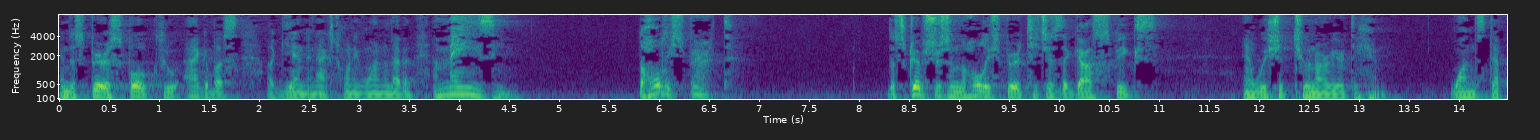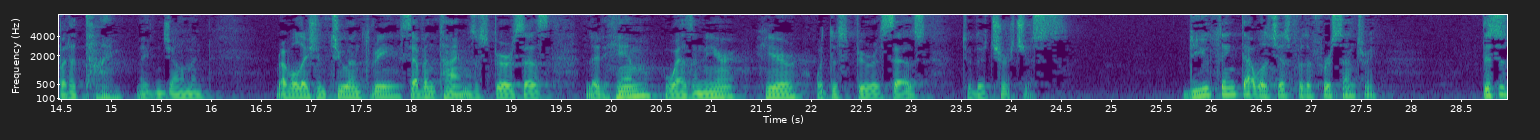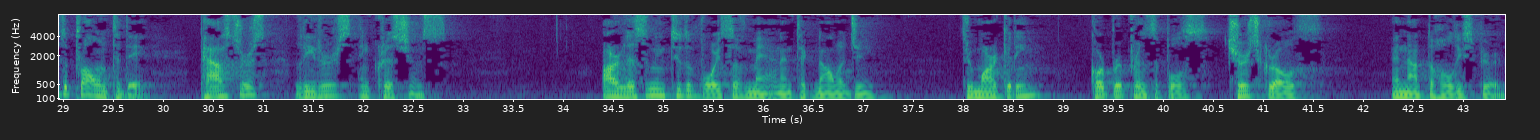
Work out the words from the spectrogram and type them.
And the Spirit spoke through Agabus again in Acts 21, 11. Amazing. The Holy Spirit. The scriptures and the Holy Spirit teach us that God speaks and we should tune our ear to Him one step at a time, ladies and gentlemen. Revelation 2 and 3, seven times the Spirit says, Let him who has an ear hear what the Spirit says to the churches. Do you think that was just for the first century? This is the problem today. Pastors, leaders, and Christians are listening to the voice of man and technology through marketing, corporate principles, church growth, and not the Holy Spirit.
